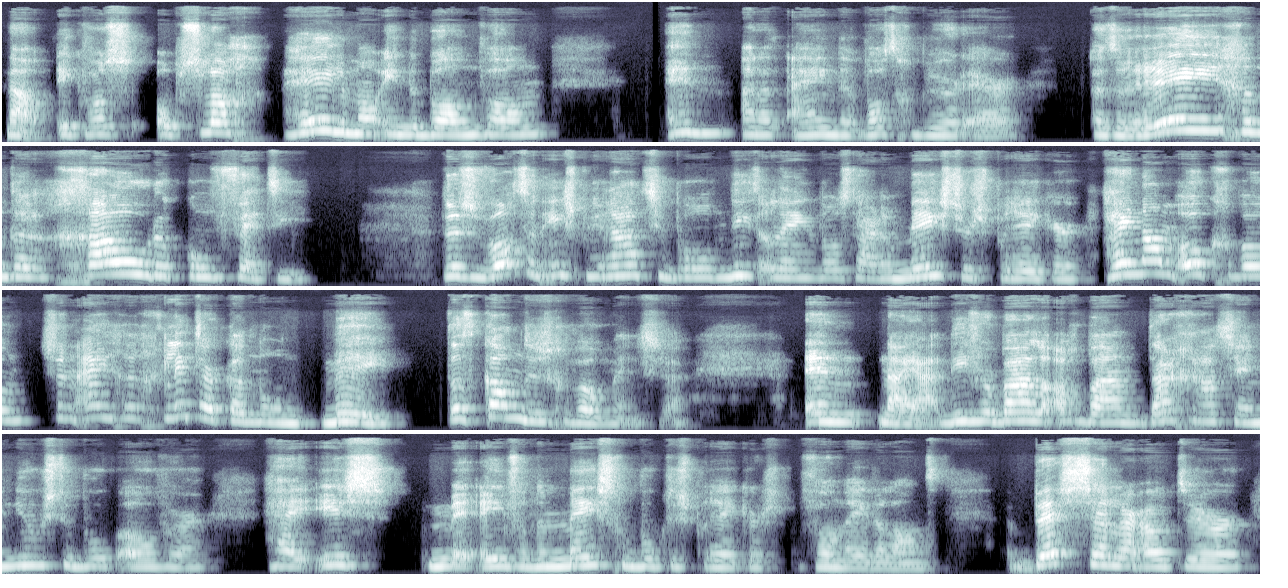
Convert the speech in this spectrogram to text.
Nou, ik was op slag helemaal in de ban van. En aan het einde, wat gebeurde er? Het regende gouden confetti. Dus wat een inspiratiebron. Niet alleen was daar een meesterspreker, hij nam ook gewoon zijn eigen glitterkanon mee. Dat kan dus gewoon mensen. En nou ja, die verbale achtbaan, daar gaat zijn nieuwste boek over. Hij is een van de meest geboekte sprekers van Nederland. Bestseller-auteur.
